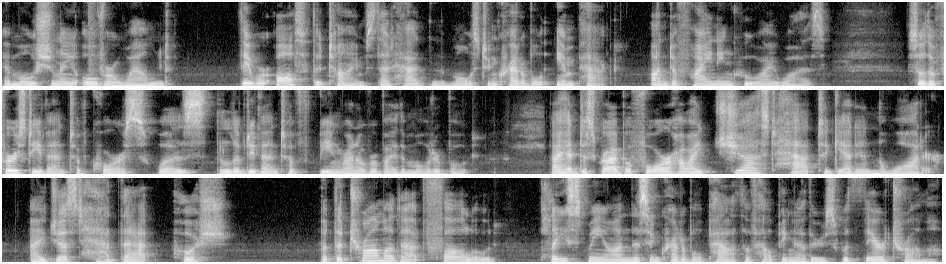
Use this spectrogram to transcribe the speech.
emotionally overwhelmed, they were also the times that had the most incredible impact on defining who I was. So, the first event, of course, was the lived event of being run over by the motorboat. I had described before how I just had to get in the water. I just had that push. But the trauma that followed placed me on this incredible path of helping others with their trauma.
